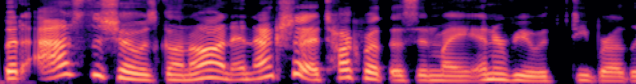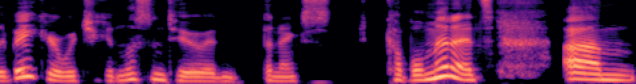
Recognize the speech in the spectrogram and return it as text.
But as the show has gone on, and actually I talked about this in my interview with Dee Bradley Baker, which you can listen to in the next couple minutes. Um,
